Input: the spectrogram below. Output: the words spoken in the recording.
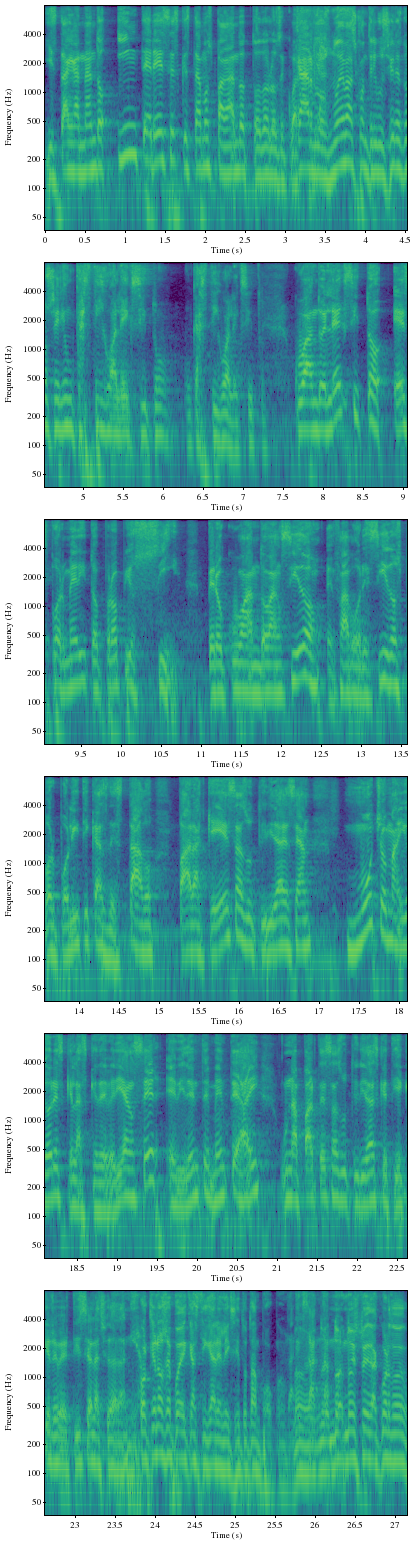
y está ganando intereses que estamos pagando todos los ecuatorianos. Carlos, nuevas contribuciones no sería un castigo al éxito, un castigo al éxito. Cuando el éxito es por mérito propio, sí, pero cuando han sido favorecidos por políticas de Estado para que esas utilidades sean mucho mayores que las que deberían ser, evidentemente hay una parte de esas utilidades que tiene que revertirse a la ciudadanía. Porque no se puede castigar el éxito tampoco. No, no, no estoy de acuerdo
